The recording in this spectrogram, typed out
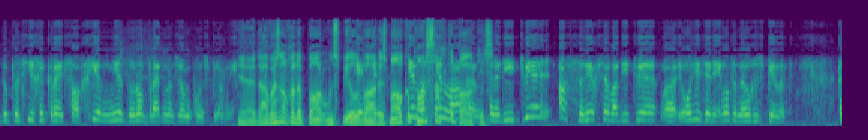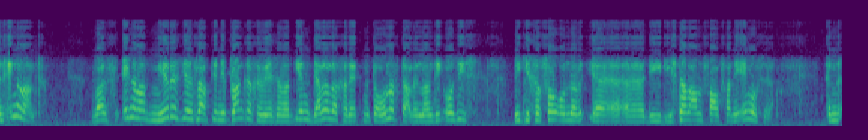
do presies gekry het, sal geen nee Dorot Bradman so om kon speel nie. Ja, daar was nog 'n paar onspeelbares, maar ook 'n paar sagte paadjies. En die twee asreekse wat die twee uh, ons sê die Engelse nou gespeel het. In Engeland was Engeland meer as een slag teen die planke gewees en wat een bel hulle gered met 'n honderdtal en dan die Aussies bietjie geval onder uh, die die snelle aanval van die Engelse. En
